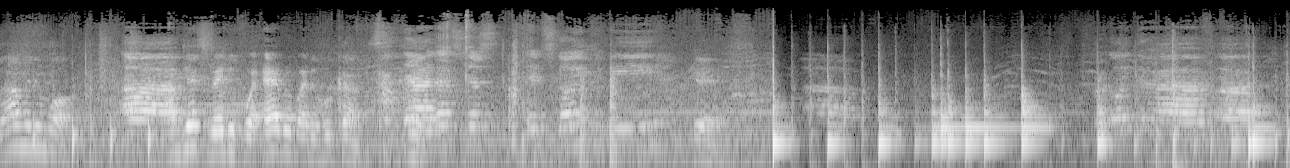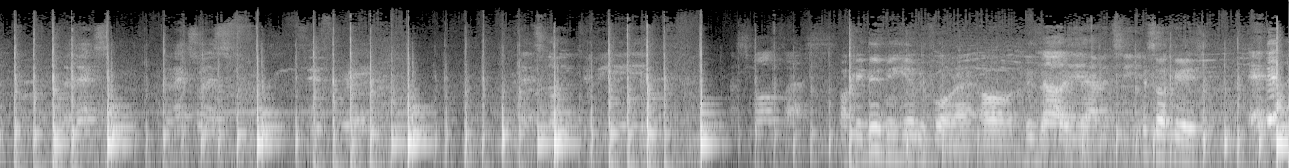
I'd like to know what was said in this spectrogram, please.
So, how many more? Uh, I'm just ready for everybody who comes. yeah, that's just, it's going to be, Yeah. uh, we're going to have uh, the next, the next one is fifth grade. It's going to be a small class. Okay, they've been here before, right? Oh, this is the No, first you time. haven't seen it. It's okay.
